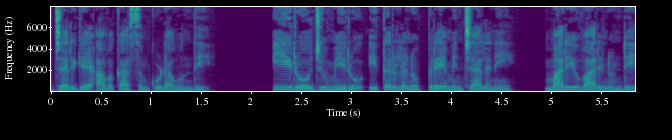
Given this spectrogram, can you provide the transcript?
జరిగే అవకాశం కూడా ఉంది. ఈ రోజు మీరు ఇతరులను ప్రేమించాలని మరియు వారి నుండి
